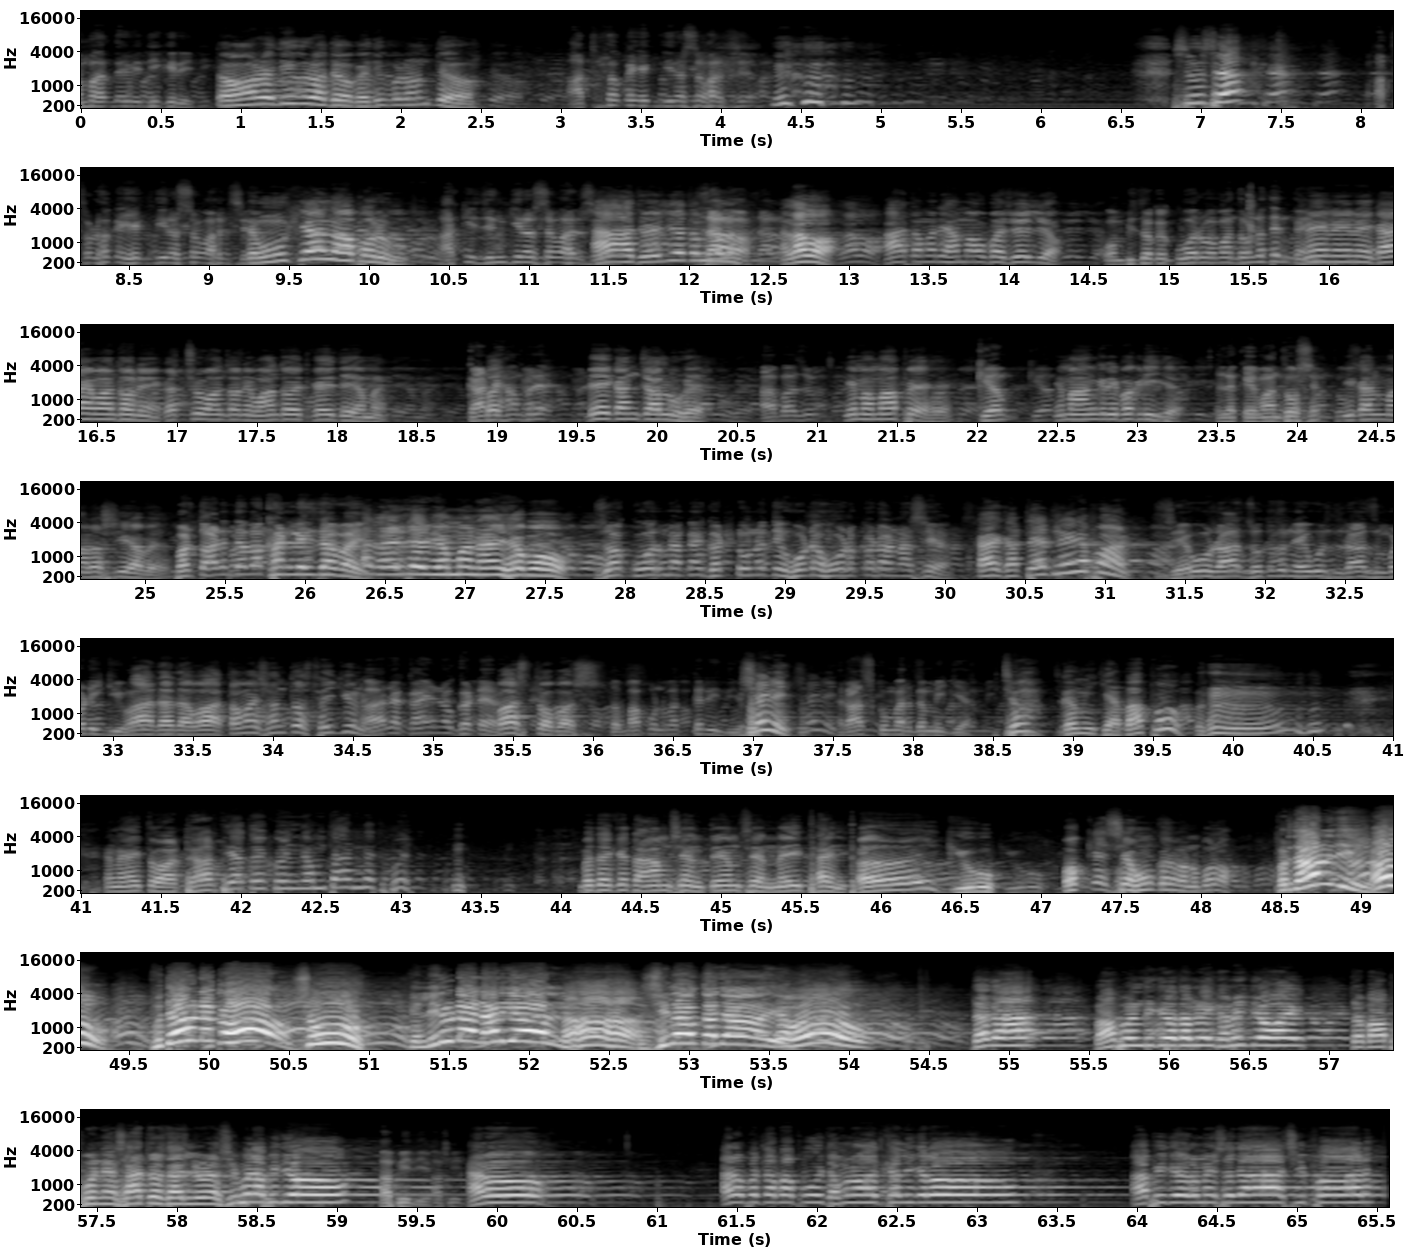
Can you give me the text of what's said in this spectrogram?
અમારે દેવી દીકરી. તમારો દીકરો થયો કે દીકરો નથી થયો? આ થોડો કઈ એક દિવસ સવાલ છે. શું છે? આ થોડો કઈ એક દિવસ સવાલ છે. હું ક્યાં ના પડું? આખી જિંદગીનો સવાલ છે. હા જોઈ લ્યો તમે. લાવો. હા તમારી હામા ઊભા જોઈ લ્યો. બીજો કઈ કુંવરમાં વાંધો નથી ને નહીં કઈ? નહીં નહીં કાંઈ વાંધો નહીં. કચ્છું વાંધો નહીં. વાંધો હોય કહી દે અમે. કાને સાંભળે? બે કાન ચાલુ હે. આ બાજુ? એમાં માપે છે કેમ? એમાં આંગળી બગડી જાય એટલે કઈ વાંધો છે? એ કાનમાં રસી આવે. પણ તારે દવાખાને લઈ જવાય. લઈ જાય એમાં જો કઈ ઘટતું નથી હોડે હોડ કડાના છે. કઈ ઘટે જ નહીં ને પણ. જેવું રાજ જોતું ને એવું રાજ મળી ગયું. વાહ દાદા વાહ તમે સંતોષ થઈ ગયું ને. અરે કાઈ નો ઘટે. બસ તો બસ. તો બાપુને વાત કરી દો છે ને? રાજકુમાર ગમી ગયા. જો ગમી ગયા બાપુ. અને અહીં તો અઢાર થયા તો કોઈ ગમતા જ નથી. બધા કહેતા આમ છે ને તેમ છે નહીં થાય ને થઈ ગયું. ઓકે છે શું કરવાનું? બોલો. પ્રધાનજી. ભૂદેવને કહો શું? કે લીલુડા નારિયેલ હા. ઝીલાવતા જાય. હો. દાદા બાપુ દીકરો તમને ગમી ગયો હોય તો બાપુને સાતો ચાર લીલુડા શીપડ આપી દો. આપી દો હાલો. હાલો પતા બાપુ જમણો હાથ ખાલી કરો. આપી દો રમેશ દાદા શિફળ.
